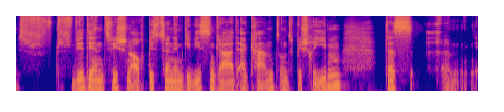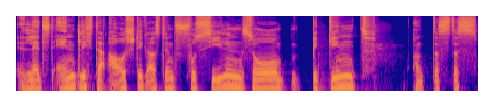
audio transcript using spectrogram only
Es wird ja inzwischen auch bis zu einem gewissen Grad erkannt und beschrieben, dass ähm, letztendlich der Ausstieg aus den Fossilen so beginnt und dass das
